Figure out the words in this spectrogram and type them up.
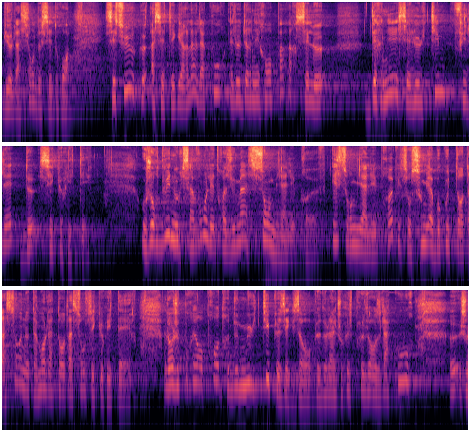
violation de ces droits. C'est sûr qu'à cet égard-là, la Cour est le dernier rempart, c'est le dernier, c'est l'ultime filet de sécurité. Aujourd'hui, nous le savons, les droits humains sont mis à l'épreuve. Ils sont mis à l'épreuve, ils sont soumis à beaucoup de tentations, et notamment la tentation sécuritaire. Alors je pourrais en prendre de multiples exemples de la jurisprudence de la Cour. Euh, je,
